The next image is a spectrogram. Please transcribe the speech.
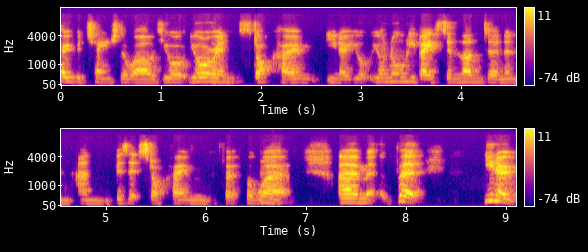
covid changed the world. You're you're in stockholm. You know you're, you're normally based in london and, and visit stockholm for, for mm. work. Mm. but you know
